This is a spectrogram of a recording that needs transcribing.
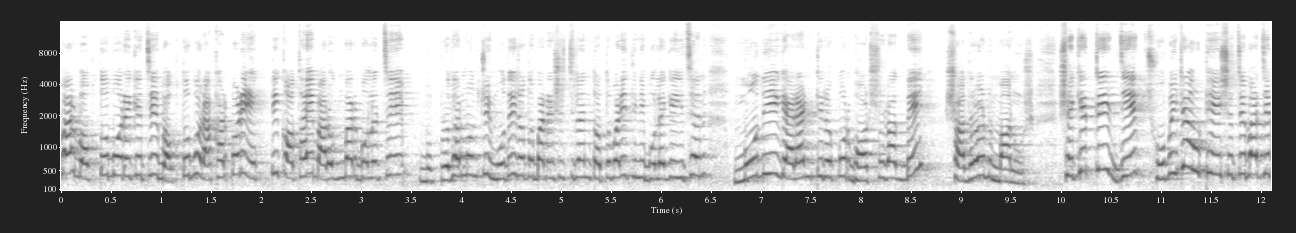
যতবার বক্তব্য রেখেছে, বক্তব্য রাখার পরে একটি কথাই বারংবার বলেছে, প্রধানমন্ত্রী মোদী যতবার এসেছিলেন ততবারই তিনি বলে গিয়েছেন, মোদী গ্যারান্টির ওপর ভরসা রাখবে সাধারণ মানুষ। সেক্ষেত্রে যে ছবিটা উঠে এসেছে বা যে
